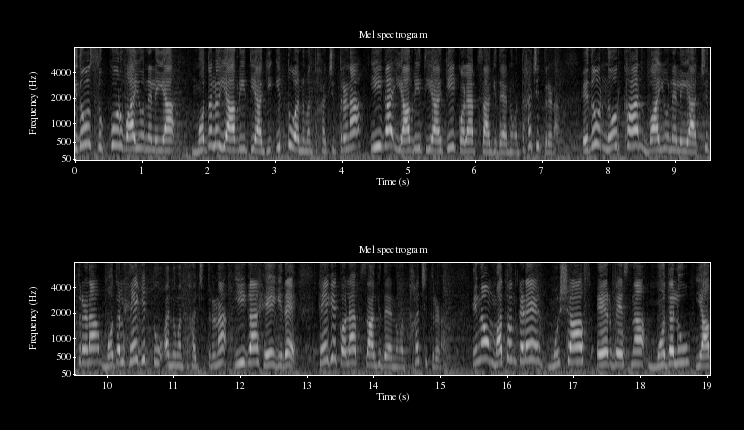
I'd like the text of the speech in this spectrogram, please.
ಇದು ಸುಕ್ಕೂರ್ ವಾಯುನೆಲೆಯ ಮೊದಲು ಯಾವ ರೀತಿಯಾಗಿ ಇತ್ತು ಅನ್ನುವಂತಹ ಚಿತ್ರಣ, ಈಗ ಯಾವ ರೀತಿಯಾಗಿ ಕೊಲ್ಯಾಪ್ಸ್ ಆಗಿದೆ ಅನ್ನುವಂತಹ ಚಿತ್ರಣ. ಇದು ನೂರ್ಖಾನ್ ವಾಯುನೆಲೆಯ ಚಿತ್ರಣ, ಮೊದಲು ಹೇಗಿತ್ತು ಅನ್ನುವಂತಹ ಚಿತ್ರಣ, ಈಗ ಹೇಗಿದೆ, ಹೇಗೆ ಕೊಲ್ಯಾಪ್ಸ್ ಆಗಿದೆ ಅನ್ನುವಂತಹ ಚಿತ್ರಣ. ಇನ್ನು ಮತ್ತೊಂದು ಕಡೆ ಮುಷಾಫ್ ಏರ್ಬೇಸ್ನ ಮೊದಲು ಯಾವ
